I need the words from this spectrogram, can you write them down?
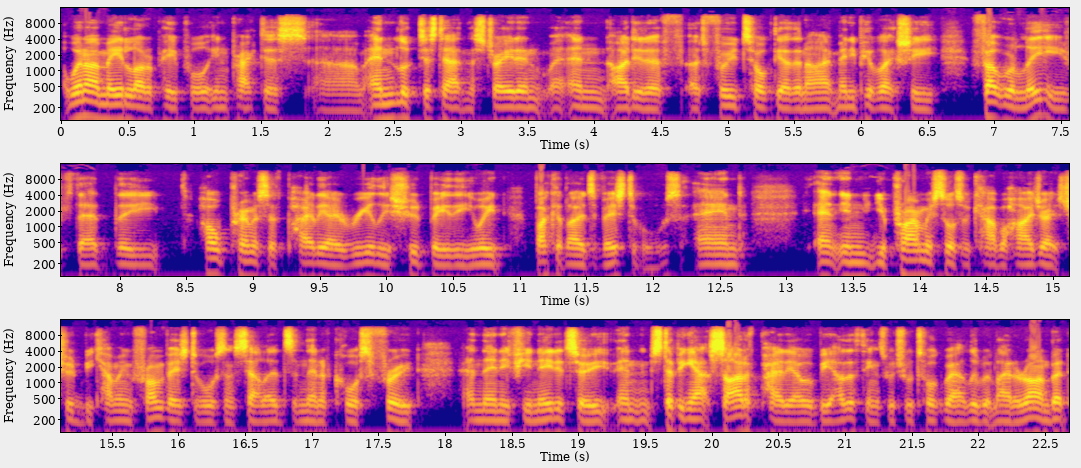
when I meet a lot of people in practice, um, and look just out in the street, and and I did a food talk the other night. Many people actually felt relieved that the whole premise of paleo really should be that you eat bucket loads of vegetables and. And in your primary source of carbohydrates should be coming from vegetables and salads, and then of course fruit. And then if you needed to, and stepping outside of paleo would be other things, which we'll talk about a little bit later on. But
